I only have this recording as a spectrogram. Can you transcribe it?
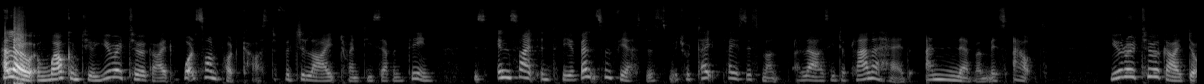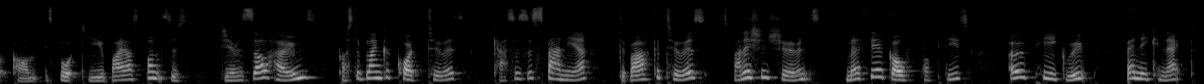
Hello and welcome to your Euro Tour Guide What's On podcast for July 2017. This insight into the events and fiestas which will take place this month allows you to plan ahead and never miss out. Eurotourguide.com is brought to you by our sponsors Girasol Homes, Costa Blanca Quad Tours, Casas España, Debarca Tours, Spanish Insurance, Murcia Golf Properties, OP Group, Benny Connect,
